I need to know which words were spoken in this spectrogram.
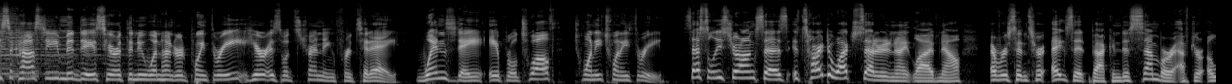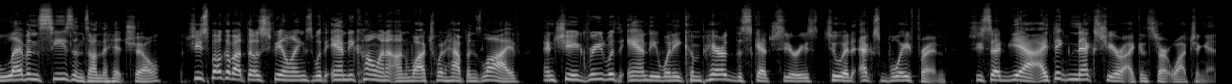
Lisa Costi, middays here at the new 100.3. Here is what's trending for today, Wednesday, April 12th, 2023. Cecily Strong says it's hard to watch Saturday Night Live now ever since her exit back in December after 11 seasons on the hit show. She spoke about those feelings with Andy Cohen on Watch What Happens Live, and she agreed with Andy when he compared the sketch series to an ex boyfriend. She said, Yeah, I think next year I can start watching it.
